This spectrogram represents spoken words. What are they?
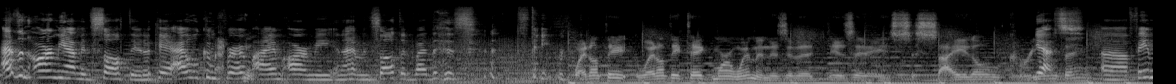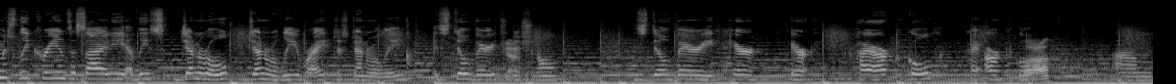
As an army, I'm insulted. Okay, I will confirm I am army, and I am insulted by this statement. why don't they why don't they take more women? Is it a is it a societal Korean Yes, thing? uh, famously Korean society, at least general, generally, right? Just generally, is still very traditional. It's still very hier- hier- hierarchical. Hierarchical. Uh, Um,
